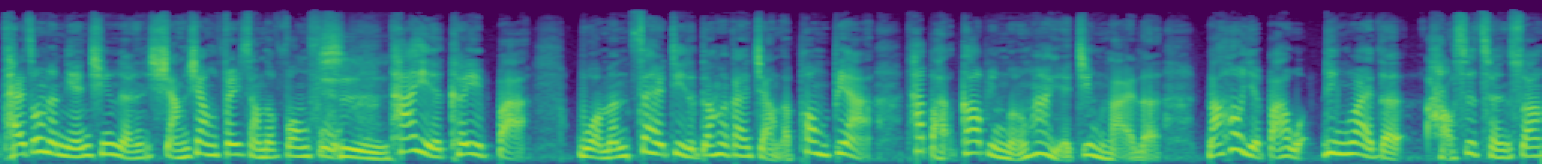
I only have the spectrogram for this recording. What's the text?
台中的年轻人想象非常的丰富，是，他也可以把我们在地的刚刚刚才讲的椪饼，他把高饼文化也进来了，然后也把我另外的好事成双，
